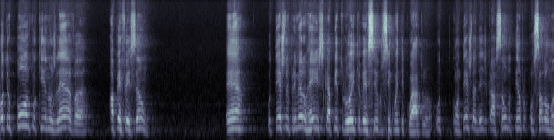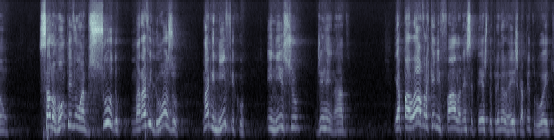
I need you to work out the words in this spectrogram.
Outro ponto que nos leva à perfeição é o texto de 1 Reis, capítulo 8, versículo 54. O contexto da dedicação do templo por Salomão. Salomão teve um absurdo, maravilhoso, magnífico início de reinado. E a palavra que ele fala nesse texto, 1 Reis, capítulo 8,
